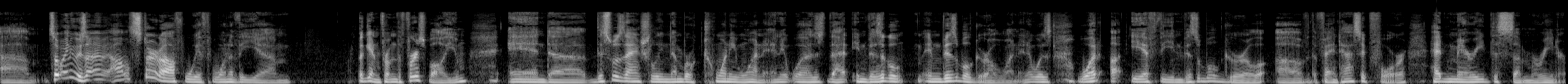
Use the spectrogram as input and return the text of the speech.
Um, so, anyways, I, will start off with one of the um, again from the first volume, and uh, this was actually number twenty-one, and it was that invisible invisible girl one, and it was what uh, if the invisible girl of the Fantastic Four had married the submariner?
